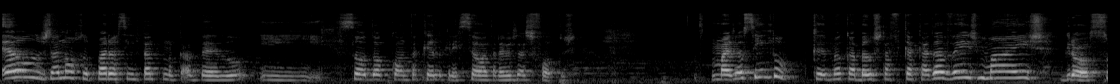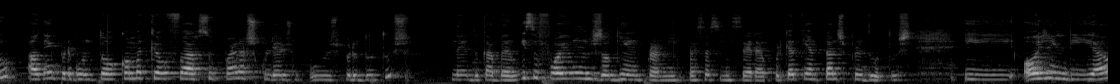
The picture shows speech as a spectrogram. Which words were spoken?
eu já não reparo assim tanto no cabelo e só dou conta que ele cresceu através das fotos. Mas eu sinto que meu cabelo está a ficar cada vez mais grosso. Alguém perguntou como é que eu faço para escolher os produtos né, do cabelo. Isso foi um joguinho para mim, para ser sincera, porque eu tinha tantos produtos e hoje em dia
